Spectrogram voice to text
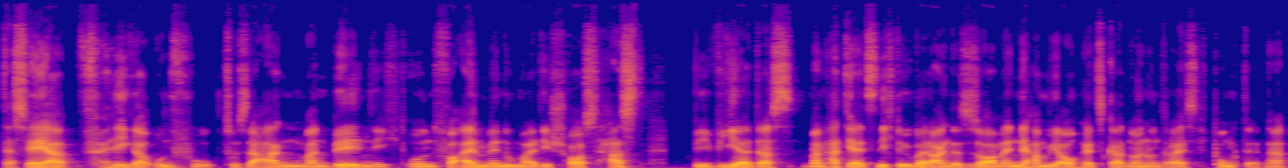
das wäre ja völliger Unfug, zu sagen, man will nicht. Und vor allem, wenn du mal die Chance hast, wie wir, dass man hat ja jetzt nicht eine überragende Saison. Am Ende haben wir auch jetzt gerade 39 Punkte. Ne?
